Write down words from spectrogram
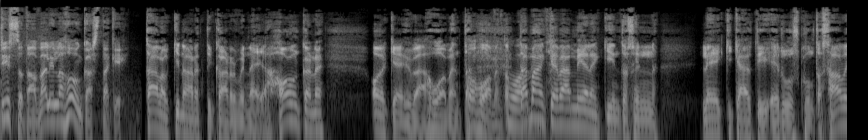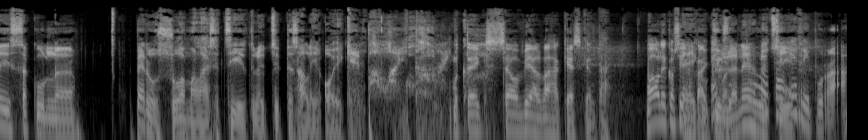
Dissataan välillä honkastakin. Täällä on Kinaretti Karvinen ja Honkanen. Oikein hyvää huomenta. No huomenta. Huomenta. Tämän kevään mielenkiintoisin leikki käytiin eduskuntasalissa, kun perussuomalaiset siirtynyt sitten salin oikeimpaan laitaan. Mutta eikö se ole vielä vähän kesken tää? Vai oliko siinä Ei, kun kaikki? kyllä ne nyt siitä. eri puraa.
